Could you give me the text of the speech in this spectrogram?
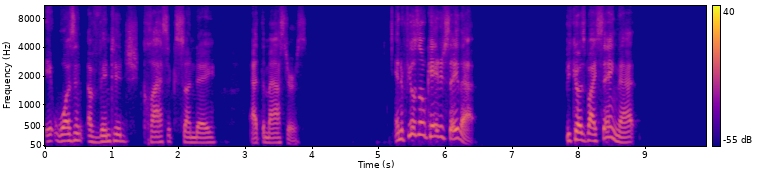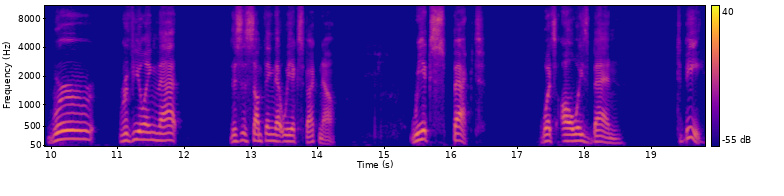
It wasn't a vintage classic Sunday at the Masters. And it feels okay to say that because by saying that, we're revealing that this is something that we expect now. We expect what's always been to be.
